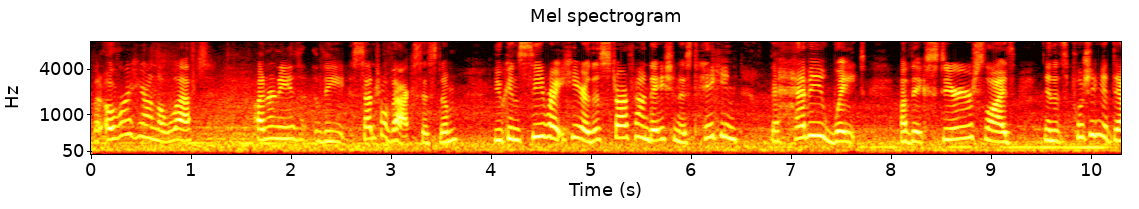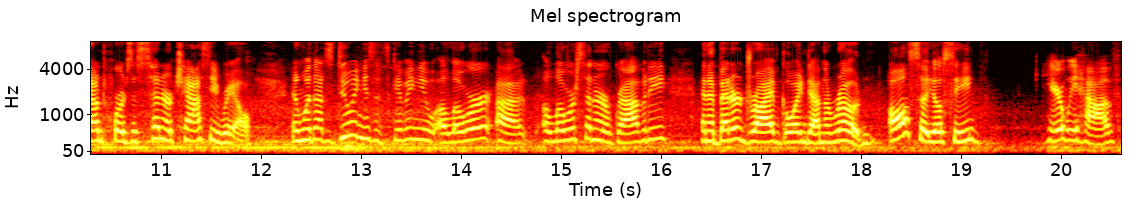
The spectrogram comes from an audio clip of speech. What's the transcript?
But over here on the left, underneath the central vac system, you can see right here, this star foundation is taking the heavy weight of the exterior slides and it's pushing it down towards the center chassis rail. And what that's doing is it's giving you a lower, uh, a lower center of gravity and a better drive going down the road. Also, you'll see here we have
